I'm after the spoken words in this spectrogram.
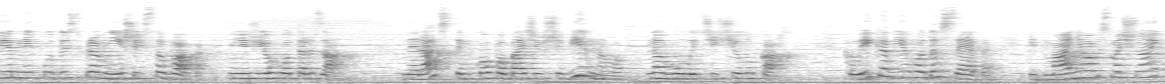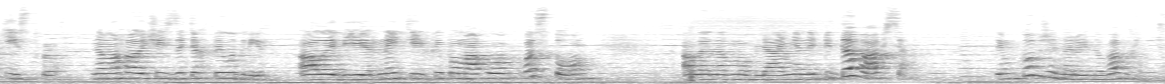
вірний куди справніший собака, ніж його тарзан. Не раз Тимко, побачивши вірного на вулиці чи луках, кликав його до себе, підманював смачною кісткою, намагаючись затягти у двір, але вірний тільки помахував хвостом, але на вмовляння не піддавався. Тимко вже не руйнував гнізд,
